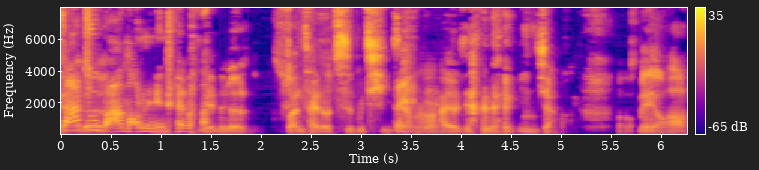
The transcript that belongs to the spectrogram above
杀猪拔毛那个年代吧？连那个酸菜都吃不起，这样啊？还有这样的印象啊？没有啊？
